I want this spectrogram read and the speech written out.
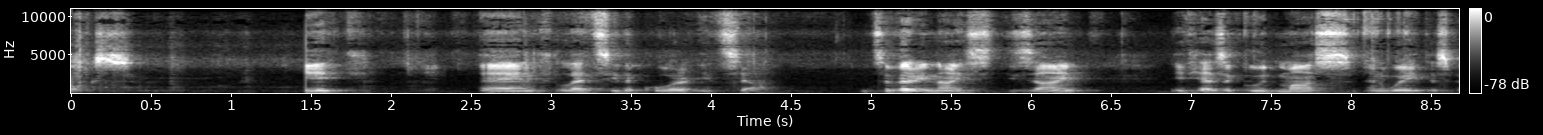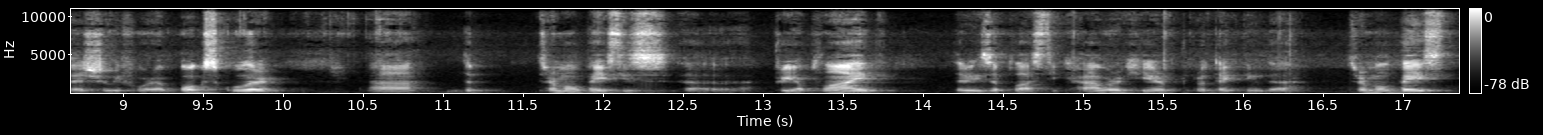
box. It and let's see the cooler itself. It's a very nice design. It has a good mass and weight, especially for a box cooler. Uh, the thermal paste is uh, pre-applied. There is a plastic cover here protecting the thermal paste.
